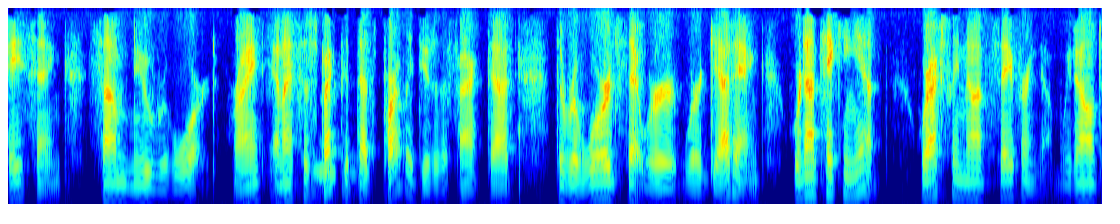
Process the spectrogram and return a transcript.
chasing some new reward right? And I suspect that that's partly due to the fact that the rewards that we're we're getting, we're not taking in. We're actually not savoring them. We don't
